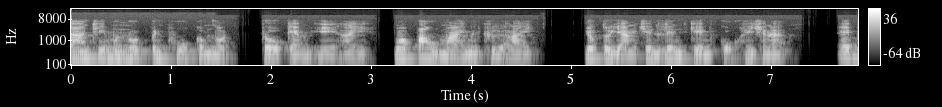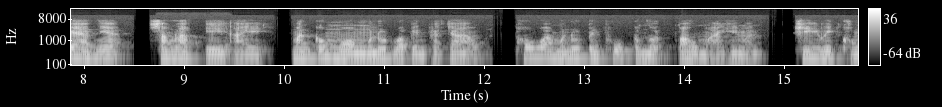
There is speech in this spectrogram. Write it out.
การที่มนุษย์เป็นผู้กำหนดโปรแกรม AI ว่าเป้าหมายมันคืออะไร ยกตัวอย่างเช่นเล่นเกมโกะให้ชนะไอแบบเนี้ยสำหรับ AI มันก็มองมนุษย์ว่าเป็นพระเจ้า เพราะว่ามนุษย์เป็นผู้กำหนดเป้าหมายให้มัน ชีวิตของ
